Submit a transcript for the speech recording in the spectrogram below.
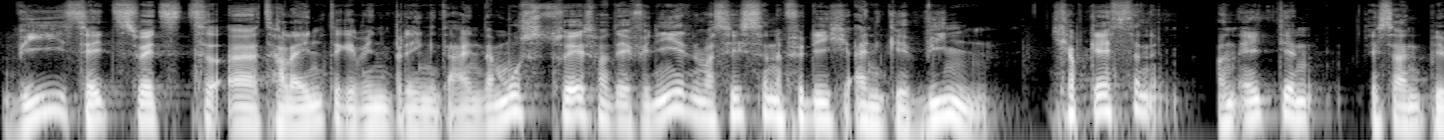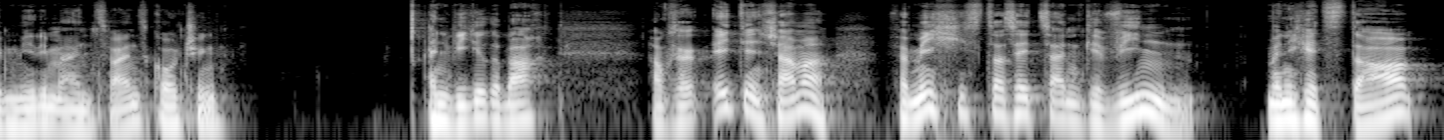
wie setzt du jetzt äh, Talente gewinnbringend ein? Da musst du zuerst mal definieren, was ist denn für dich ein Gewinn? Ich habe gestern an Etienne, ist ein, bei mir im 1 1 Coaching, ein Video gemacht, habe gesagt, Etienne, schau mal, für mich ist das jetzt ein Gewinn. Wenn ich jetzt da,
